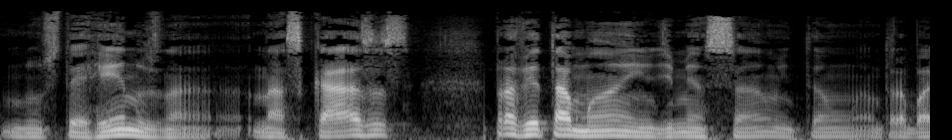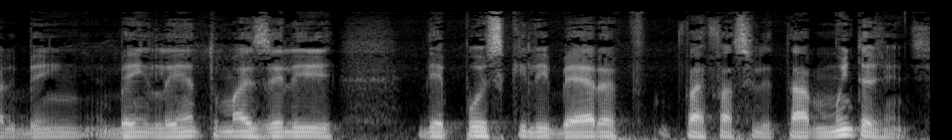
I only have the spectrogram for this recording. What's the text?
nos terrenos, na, nas casas, para ver tamanho, dimensão. Então é um trabalho bem, bem lento, mas ele depois que libera vai facilitar muita gente.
